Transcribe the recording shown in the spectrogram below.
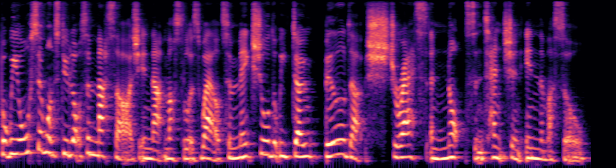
but we also want to do lots of massage in that muscle as well to make sure that we don't build up stress and knots and tension in the muscle.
